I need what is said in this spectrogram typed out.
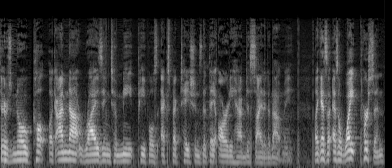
there's no cult like i'm not rising to meet people's expectations that they already have decided about me like as a, as a white person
